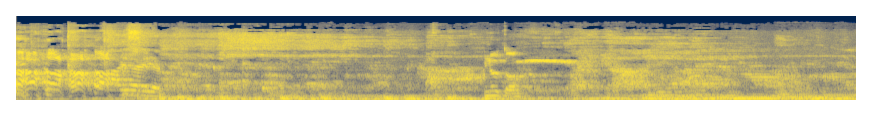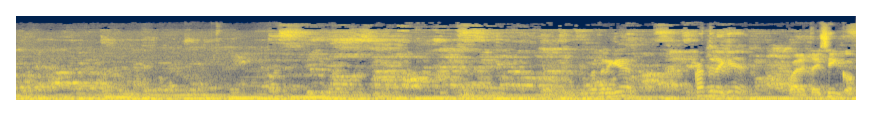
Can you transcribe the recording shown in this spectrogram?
Ay, ay, ay. Minuto. ¿Cuánto le queda? ¿Cuánto le queda? 45.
